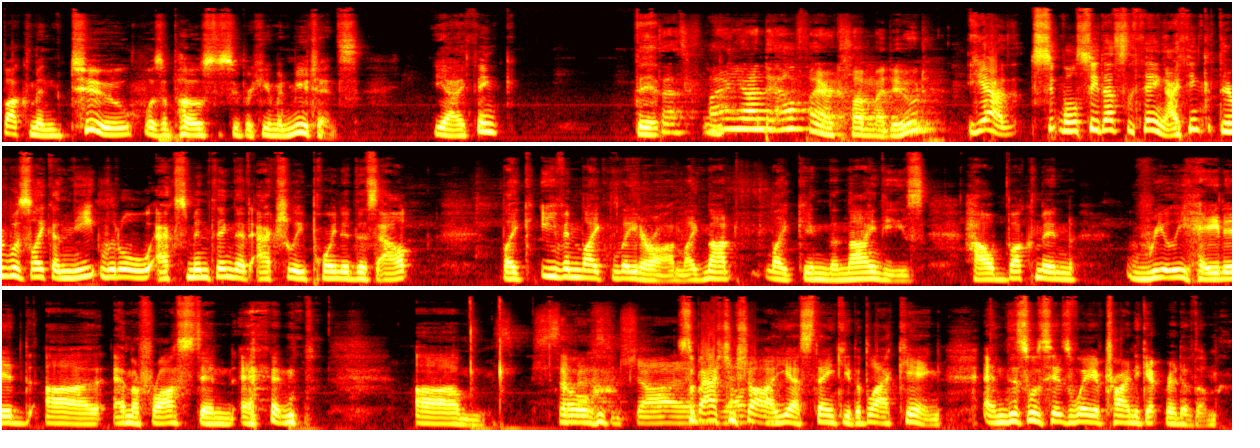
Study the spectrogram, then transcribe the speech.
Buckman, too, was opposed to superhuman mutants. Yeah, I think. The, That's why are you on the Hellfire Club, my dude? yeah, well, see, that's the thing. I think there was like a neat little X Men thing that actually pointed this out. Like, even like later on, like not like in the 90s, how Buckman really hated uh, Emma Frost and, and um, Sebastian Shaw. Sebastian Shaw, yes, thank you, the Black King. And this was his way of trying to get rid of them.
